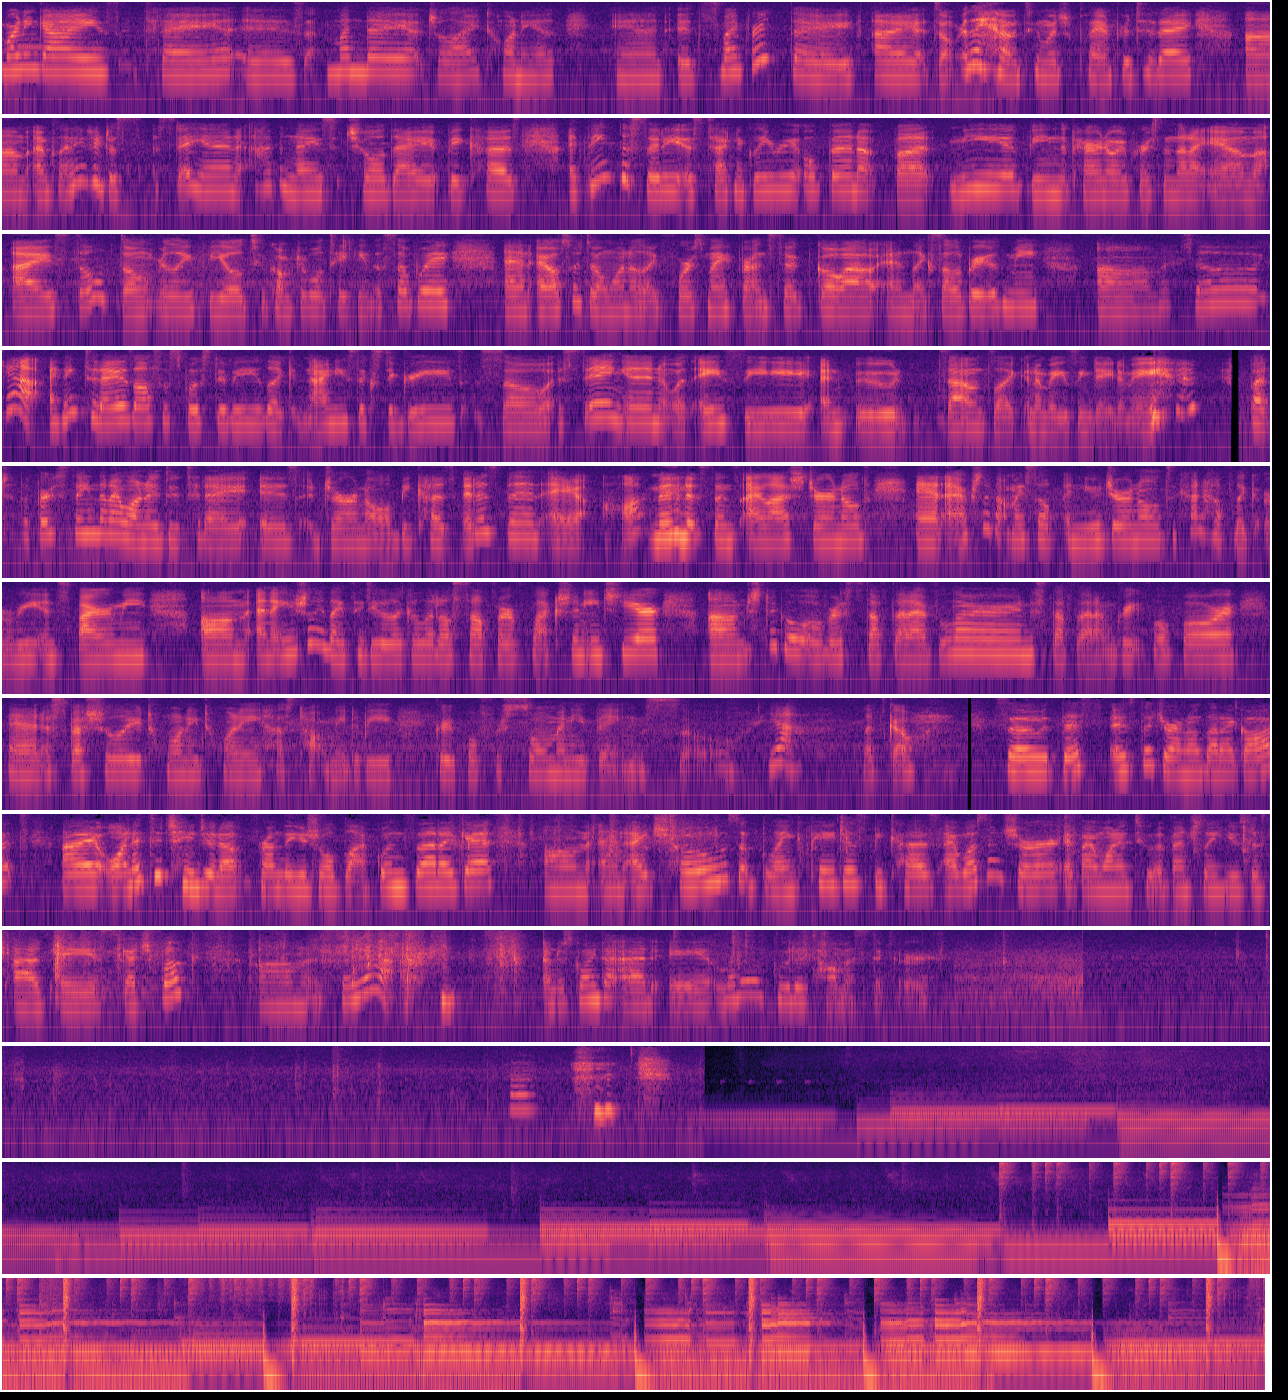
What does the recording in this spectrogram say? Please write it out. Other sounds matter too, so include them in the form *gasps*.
Good morning guys! Today is Monday, July 20th and it's my birthday. I don't really *laughs* have too much planned for today. Um, I'm planning to just stay in, have a nice chill day because I think the city is technically reopened but me being the paranoid person that I am, I still don't really feel too comfortable taking the subway and I also don't want to like force my friends to go out and like celebrate with me um so yeah i think today is also supposed to be like 96 degrees so staying in with ac and food sounds like an amazing day to me *laughs* But the first thing that I want to do today is journal because it has been a hot *laughs* minute since I last journaled and I actually got myself a new journal to kind of help like re-inspire me um, and I usually like to do like a little self-reflection each year um, just to go over stuff that I've learned, stuff that I'm grateful for and especially 2020 has taught me to be grateful for so many things so yeah let's go. So this is the journal that I got. I wanted to change it up from the usual black ones that I get um, and I chose blank pages because I wasn't sure if I wanted to eventually use this as a sketchbook. Um, so yeah, *laughs* I'm just going to add a little Gudetama sticker.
